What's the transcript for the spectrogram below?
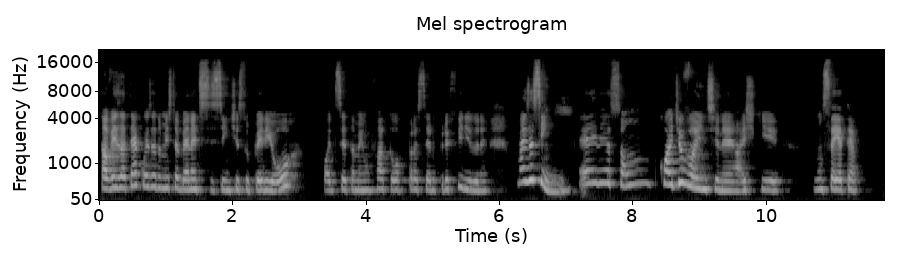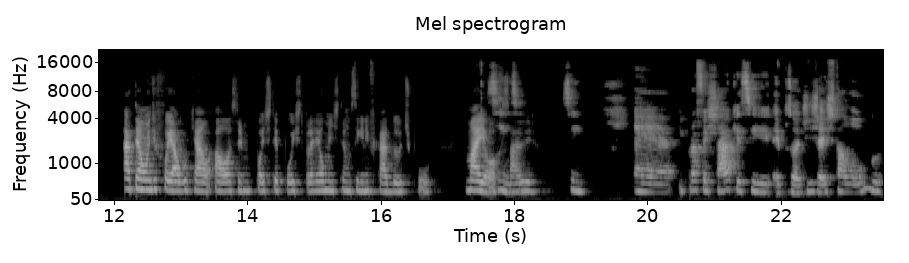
talvez até a coisa do Mr. Bennet se sentir superior pode ser também um fator para ser o preferido, né? Mas assim, ele é só um coadjuvante, né? Acho que não sei até até onde foi algo que a, a Austin pode ter posto para realmente ter um significado tipo maior, sim, sabe? Sim. sim. É, e para fechar, que esse episódio já está longo,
